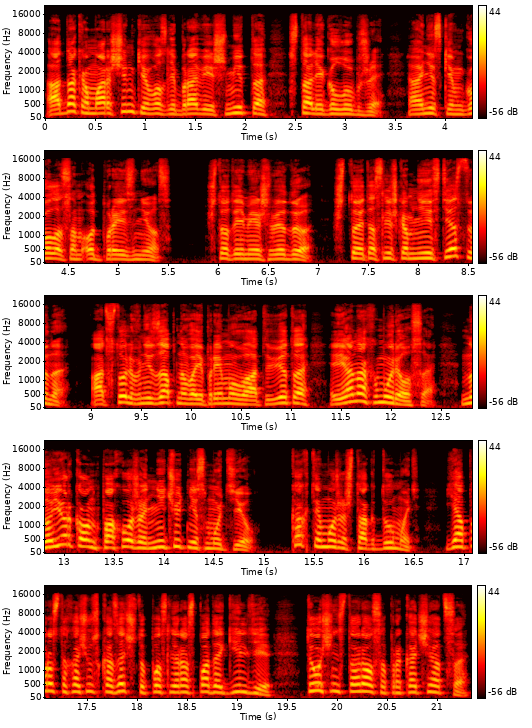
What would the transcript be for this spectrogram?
однако морщинки возле бровей Шмидта стали глубже, а низким голосом он произнес. «Что ты имеешь в виду? Что это слишком неестественно?» От столь внезапного и прямого ответа я нахмурился, но Йорка он, похоже, ничуть не смутил. «Как ты можешь так думать? Я просто хочу сказать, что после распада гильдии ты очень старался прокачаться.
